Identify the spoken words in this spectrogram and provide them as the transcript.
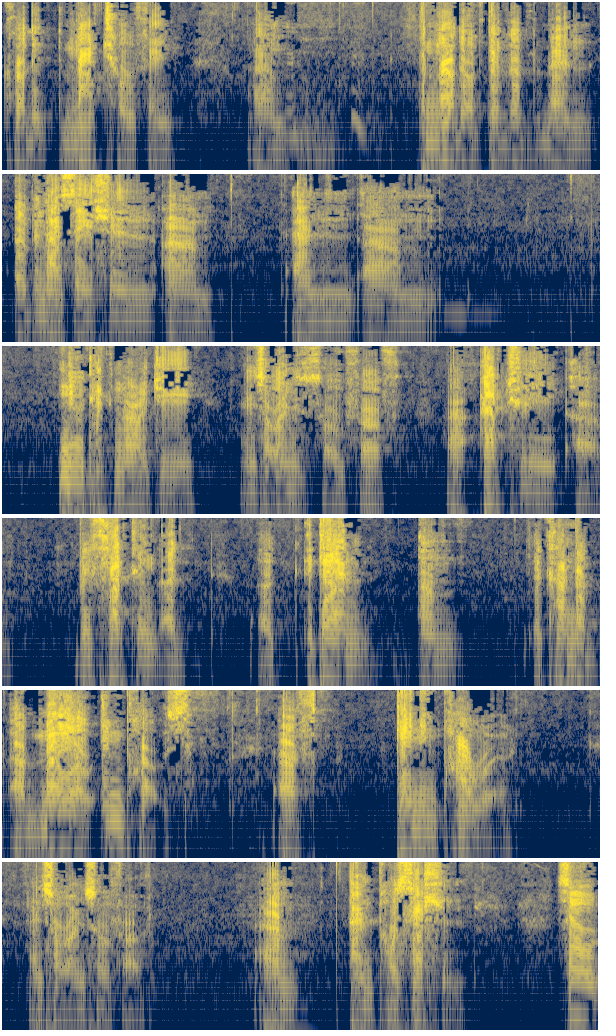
call it the macho thing. Um, the model of development, urbanization, um, and um, new technology, and so on and so forth, actually uh, reflecting, a, a, again, um, a kind of a male impulse of gaining power, and so on and so forth, um, and possession. So,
